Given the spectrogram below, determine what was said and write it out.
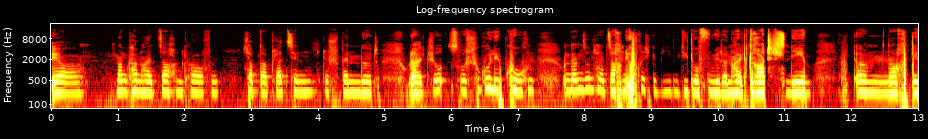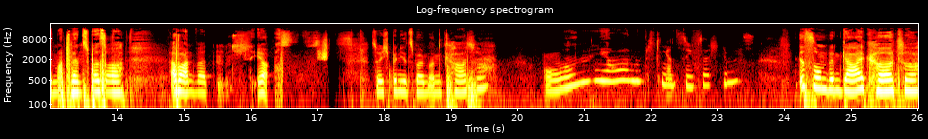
ja, man kann halt Sachen kaufen. Ich habe da Plätzchen gespendet oder halt so Schokolebkuchen. Und dann sind halt Sachen übrig geblieben, die durften wir dann halt gratis nehmen ähm, nach dem Adventsbasar. Aber anwarten, ja. So, ich bin jetzt bei meinem Kater. Und ja, du bist ganz süßer, stimmt's? Ist so ein Bengalkater.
